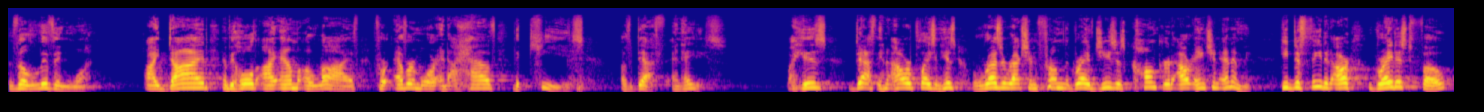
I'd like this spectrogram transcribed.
the living one. I died, and behold, I am alive forevermore, and I have the keys of death and Hades. By his death in our place, and his resurrection from the grave, Jesus conquered our ancient enemy. He defeated our greatest foe,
